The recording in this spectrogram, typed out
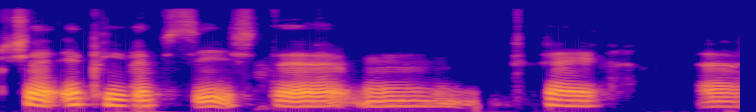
şey epilepsi işte şey e,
